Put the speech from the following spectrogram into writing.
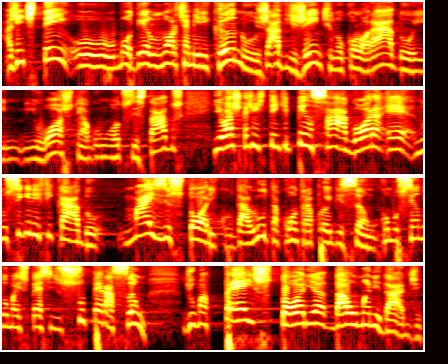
A gente tem o modelo norte-americano já vigente no Colorado e em Washington, em alguns outros estados. E eu acho que a gente tem que pensar agora é no significado mais histórico da luta contra a proibição, como sendo uma espécie de superação de uma pré-história da humanidade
